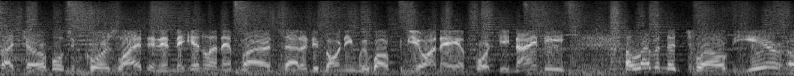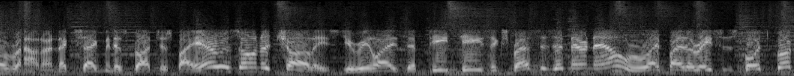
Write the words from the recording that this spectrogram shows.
by Terribles and Coors Light. And in the Inland Empire on Saturday morning, we welcome you on AM 1490, 11 to 12 year around. Our next segment is brought to us by Arizona Charlie's. Do you realize that PT's Express is in there now, right by the Racing Sports Book?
